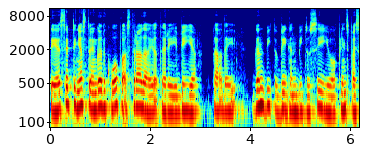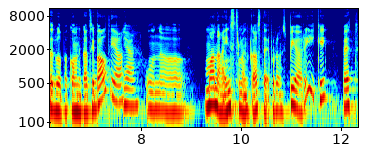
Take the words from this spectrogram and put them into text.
tie 7, 8 gadi kopā strādājot, arī bija tādi gan B2B, gan B2C, jo principā es atbildu par komunikāciju Baltijā. Jā. Un, uh, manā instrumentu kastē ir, protams, PR rīki, bet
